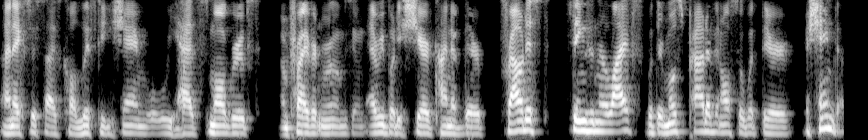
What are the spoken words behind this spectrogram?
an exercise called lifting shame, where we had small groups and private rooms, and everybody shared kind of their proudest things in their life, what they're most proud of, and also what they're ashamed of.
